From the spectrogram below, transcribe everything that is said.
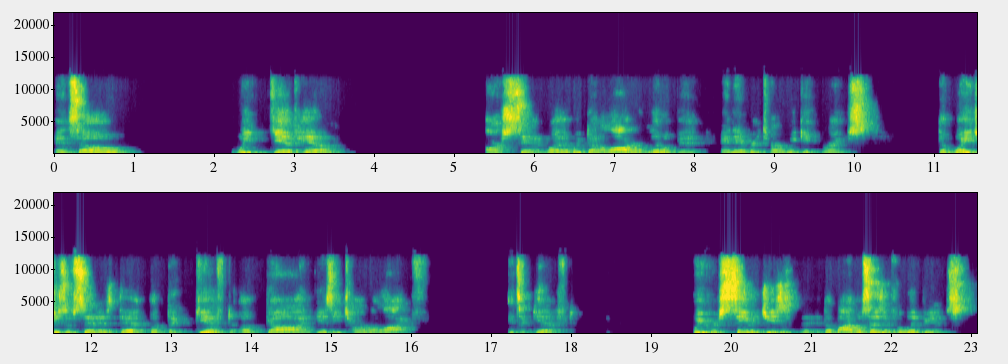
And so we give him our sin, whether we've done a lot or a little bit, and in return, we get grace. The wages of sin is death, but the gift of God is eternal life. It's a gift. We receive it. Jesus, the Bible says in Philippians,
